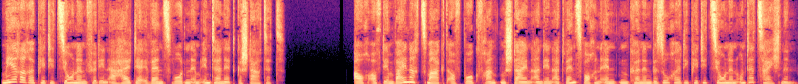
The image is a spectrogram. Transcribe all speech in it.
Mehrere Petitionen für den Erhalt der Events wurden im Internet gestartet. Auch auf dem Weihnachtsmarkt auf Burg Frankenstein an den Adventswochenenden können Besucher die Petitionen unterzeichnen.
